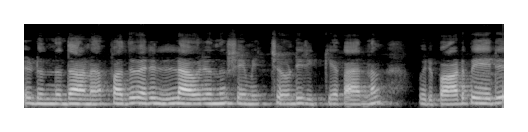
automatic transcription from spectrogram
ഇടുന്നതാണ്. അപ്പം അതുവരെ എല്ലാവരും ഒന്ന് ക്ഷമിച്ചുകൊണ്ടിരിക്കുക കാരണം ഒരുപാട് പേര്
